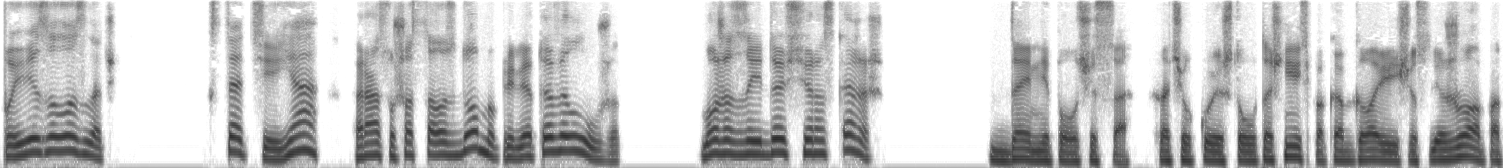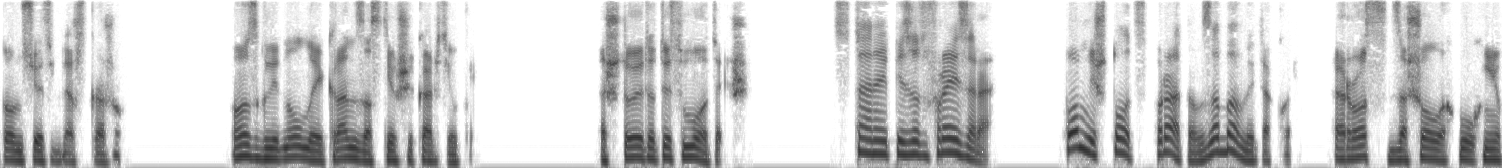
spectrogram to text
Повезло, значит. Кстати, я, раз уж осталась дома, приготовил ужин. Может, за едой все расскажешь? Дай мне полчаса. Хочу кое-что уточнить, пока в голове еще слежу, а потом все тебе расскажу. Он взглянул на экран застывшей картинкой. А что это ты смотришь? Старый эпизод Фрейзера. Помнишь тот с братом? Забавный такой. Рос зашел в кухню,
